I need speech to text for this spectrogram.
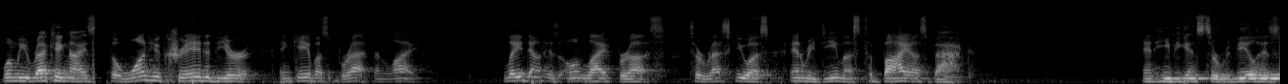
when we recognize the one who created the earth and gave us breath and life, laid down his own life for us to rescue us and redeem us, to buy us back? And he begins to reveal his,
